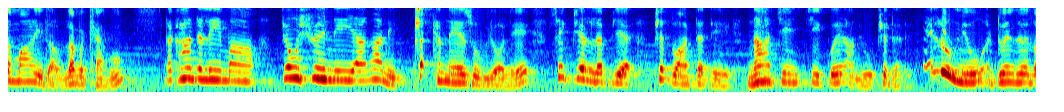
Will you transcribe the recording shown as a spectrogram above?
သမားတွေလောက်လက်မခံဘူးတခါတလေမှာပျော်ရွှင်နေရာကနေဖြတ်ခနဲဆိုပြီးတော့လေစိတ်ပြက်လက်ပြက်ဖြစ်သွားတတ်တယ်နာကျင်ကြေကွဲတာမျိုးဖြစ်တတ်တယ်အဲ့လိုမျိုးအတွင်းဆွဲသ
